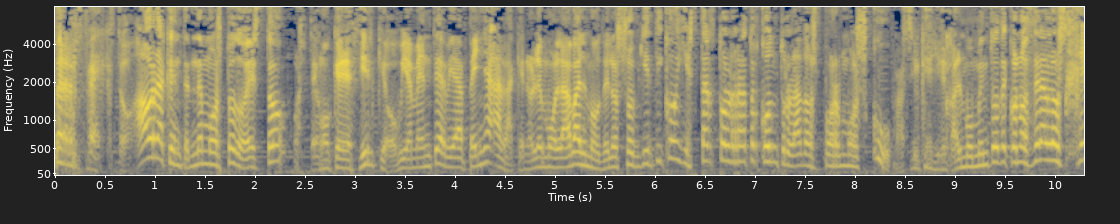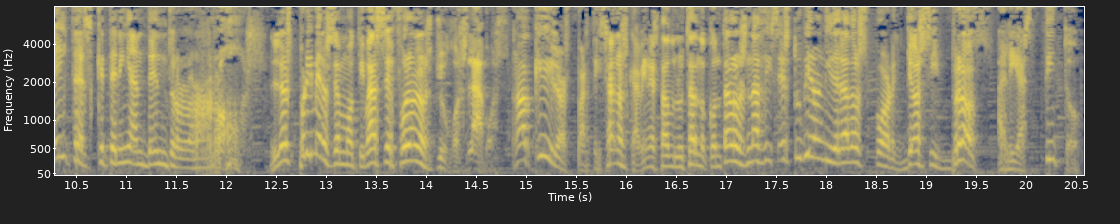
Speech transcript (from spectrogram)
Perfecto, ahora que entendemos todo esto, os tengo que decir que obviamente había peña a la que no le molaba el modelo soviético y estar todo el rato controlados por Moscú. Así que llega el momento de conocer a los haters que tenían dentro los rojos. Los primeros en motivarse fueron los yugoslavos. Aquí los partisanos que habían estado luchando contra los nazis estuvieron liderados por Josip Broz, alias Tito,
